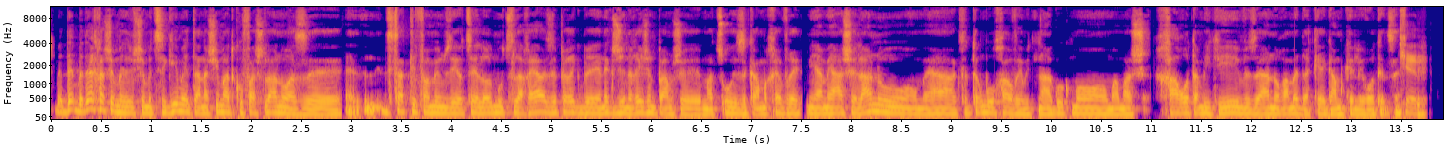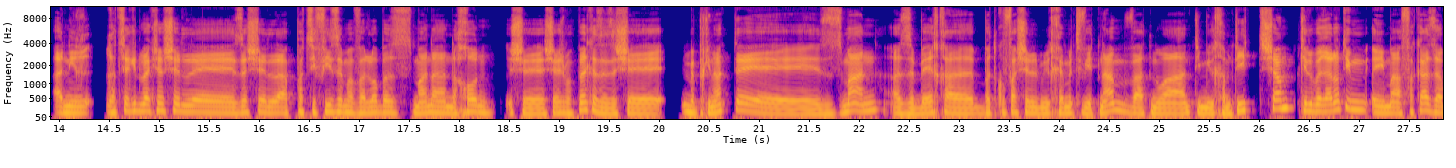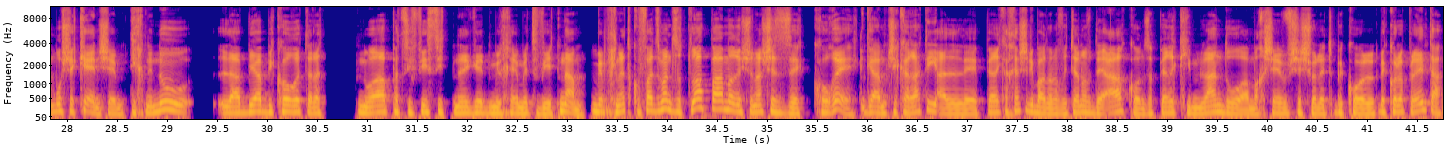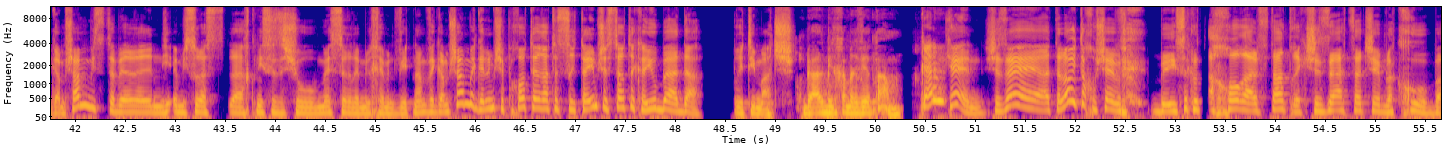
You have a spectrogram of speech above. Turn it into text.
בד- בדרך כלל כשמ- כשמציגים את האנשים מהתקופה שלנו אז אה, קצת לפעמים זה יוצא לא מוצלח. היה איזה פרק ב-Next Generation פעם שמצאו איזה כמה חבר'ה מהמאה שלנו או מהקצת יותר מאוחר והם התנהגו כמו ממש חארות אמיתיים וזה היה נורא מדכא גם כן לראות את זה. כן אני רציתי להגיד בהקשר של זה של הפציפיזם אבל לא בזמן הנכון ש, שיש בפרק הזה זה שמבחינת אה, זמן אז זה בערך ה- בתקופה של מלחמת וייטנאם והתנועה האנטי מלחמתית שם. כאילו בראיונות עם, עם ההפקה זה אמרו שכן שהם תכננו להביע ביקורת על התנועה הפציפיסטית נגד מלחמת וייטנאם. מבחינת תקופת זמן זאת לא הפעם הראשונה שזה קורה. גם כשקראתי על אה, פרק אחר שדיברנו עליו, Return of the Archons, הפרק עם לנדרו, המחשב ששולט בכל, בכל הפלנטה, גם שם מסתבר אה, הם ניסו להכניס איזשהו מסר למלחמת וייטנאם, וגם שם מגלים שפחות או יותר התסריטאים של סטארטרק היו בעדה. Pretty much. בעד מלחמת וייטנאם. כן. כן, שזה, אתה לא היית חושב בהסתכלות אחורה על סטארטרק שזה הצד שהם לקחו ב,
